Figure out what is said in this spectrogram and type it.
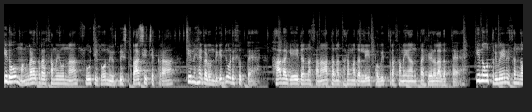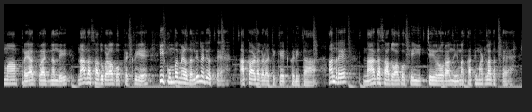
ಇದು ಮಂಗಳ ಗ್ರಹ ಸಮಯವನ್ನು ಸೂಚಿಸುವ ನಿರ್ದಿಷ್ಟ ರಾಶಿಚಕ್ರ ಚಿಹ್ನೆಗಳೊಂದಿಗೆ ಜೋಡಿಸುತ್ತೆ. ಹಾಗಾಗಿ ಇದನ್ನು ಸನಾತನ ಧರ್ಮದಲ್ಲಿ ಪವಿತ್ರ ಸಮಯ ಅಂತ ಹೇಳಲಾಗುತ್ತೆ. ಇನ್ನು ತ್ರಿವೇಣಿ ಸಂಗಮ ಪ್ರಯಾಗ್ರಾಜ್ನಲ್ಲಿ ನಾಗಸಾಧುಗಳಾಗೋ ಪ್ರಕ್ರಿಯೆ ಈ ಕುಂಭಮೇಳದಲ್ಲಿ ನಡೆಯುತ್ತೆ. ಅಖಾಡಗಳ ಟಿಕೆಟ್ ಕಡಿತ. ಅಂದರೆ ನಾಗಸಾಧು ಆಗೋಕ್ಕೆ ಇಚ್ಛೆ ಇರೋರ ನೇಮಕಾತಿ ಮಾಡಲಾಗುತ್ತೆ.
